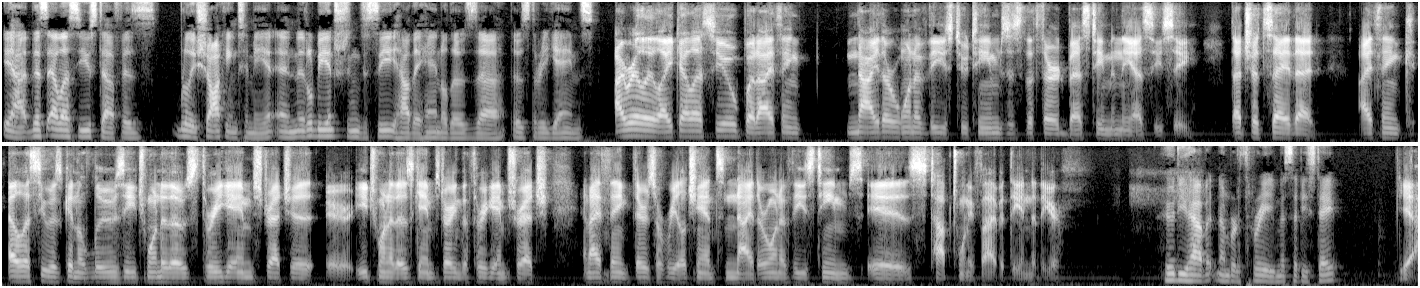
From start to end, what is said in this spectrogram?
yeah, this LSU stuff is really shocking to me and it'll be interesting to see how they handle those uh, those three games. I really like LSU, but I think neither one of these two teams is the third best team in the SEC. That should say that I think LSU is going to lose each one of those three game stretches, or each one of those games during the three game stretch, and I think there's a real chance neither one of these teams is top 25 at the end of the year. Who do you have at number three? Mississippi State. Yeah.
